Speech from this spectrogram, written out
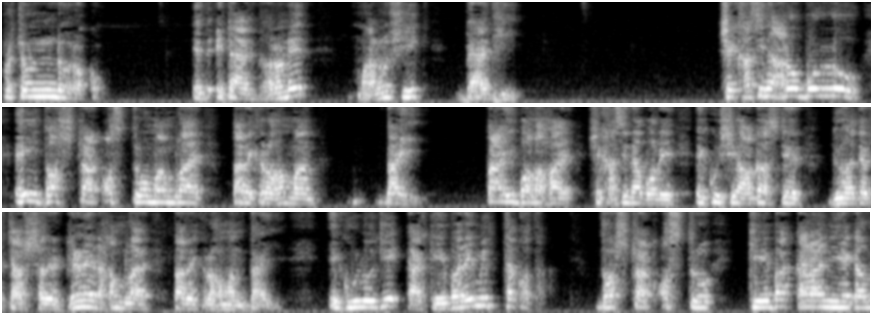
প্রচণ্ড রকম। এটা এক ধরনের মানসিক ব্যাধি। শেখ হাসিনা আরও বলল, এই দশটা অস্ত্র মামলায় তারেক রহমান দায়ী। তাই বলা হয়, শেখ হাসিনা বলে, একুশে আগস্টের দুই হাজার চার সালের গ্রেনেড হামলায় তারেক রহমান দায়ী। এগুলো যে একেবারে মিথ্যা কথা। দশ ট্রাক অস্ত্র কে বা কারা নিয়ে গেল,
